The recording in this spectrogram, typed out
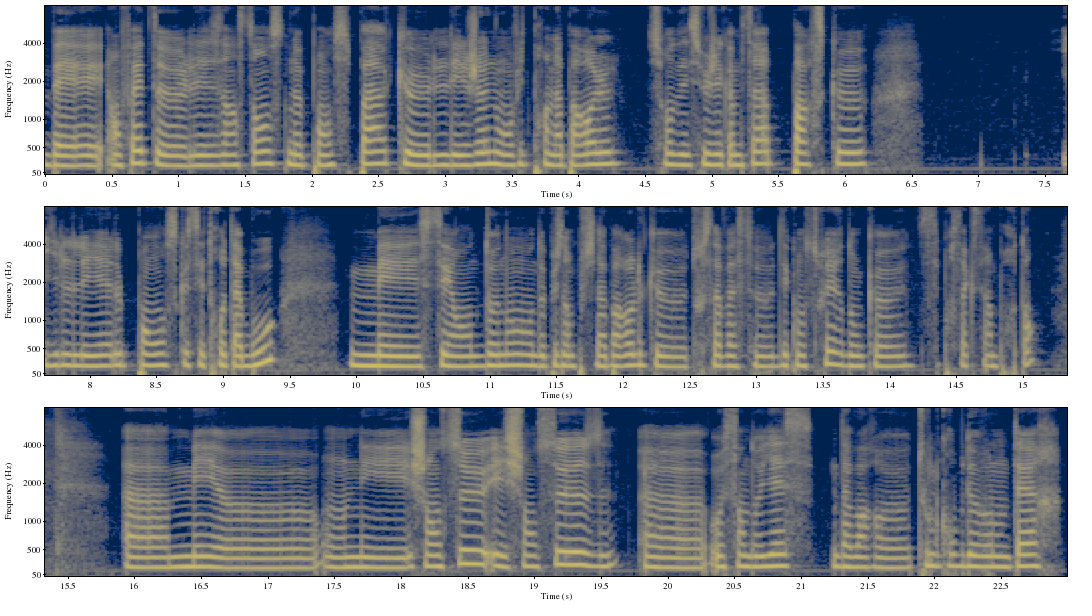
ben, en fait, euh, les instances ne pensent pas que les jeunes ont envie de prendre la parole sur des sujets comme ça parce que ils et elles pensent que c'est trop tabou. Mais c'est en donnant de plus en plus la parole que tout ça va se déconstruire. Donc, euh, c'est pour ça que c'est important. Euh, mais on est chanceux et chanceuses euh, au sein d'OIS d'avoir tout le groupe de volontaires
